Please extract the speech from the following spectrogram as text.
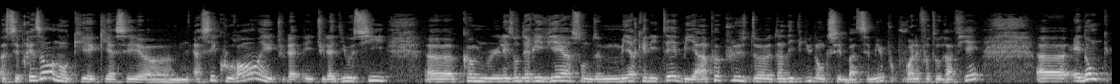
assez présent, donc qui est qui est assez assez courant, et tu l'as tu l'as dit aussi, comme les eaux des rivières sont de meilleure qualité, il y a un peu plus d'individus, donc c'est bah, mieux pour pouvoir les photographier. Euh, et donc,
